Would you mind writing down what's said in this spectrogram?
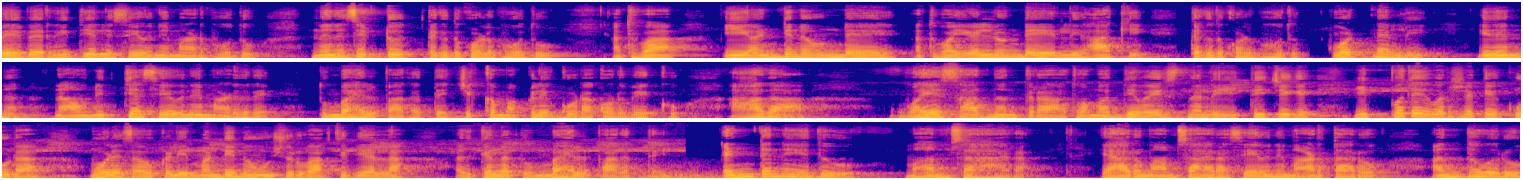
ಬೇರೆ ಬೇರೆ ರೀತಿಯಲ್ಲಿ ಸೇವನೆ ಮಾಡ್ಬೋದು ನೆನೆಸಿಟ್ಟು ತೆಗೆದುಕೊಳ್ಳಬಹುದು. ಅಥವಾ ಈ ಅಂಟಿನ ಉಂಡೆ ಅಥವಾ ಎಳ್ಳುಂಡೆಯಲ್ಲಿ ಹಾಕಿ ತೆಗೆದುಕೊಳ್ಳಬಹುದು. ಒಟ್ಟಿನಲ್ಲಿ ಇದನ್ನು ನಾವು ನಿತ್ಯ ಸೇವನೆ ಮಾಡಿದರೆ ತುಂಬ ಹೆಲ್ಪ್ ಆಗುತ್ತೆ, ಚಿಕ್ಕ ಮಕ್ಕಳಿಗೆ ಕೂಡ ಕೊಡಬೇಕು. ಆಗ ವಯಸ್ಸಾದ ನಂತರ ಅಥವಾ ಮಧ್ಯ ವಯಸ್ಸಿನಲ್ಲಿ ಇತ್ತೀಚೆಗೆ ಇಪ್ಪತ್ತೈದು ವರ್ಷಕ್ಕೆ ಕೂಡ ಮೂಳೆ ಸವಕಳಿ, ಮಂಡಿ ನೋವು ಶುರುವಾಗ್ತಿದೆಯಲ್ಲ, ಅದಕ್ಕೆಲ್ಲ ತುಂಬ ಹೆಲ್ಪ್ ಆಗುತ್ತೆ. ಎಂಟನೆಯದು ಮಾಂಸಾಹಾರ. ಯಾರು ಮಾಂಸಾಹಾರ ಸೇವನೆ ಮಾಡ್ತಾರೋ ಅಂಥವರು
